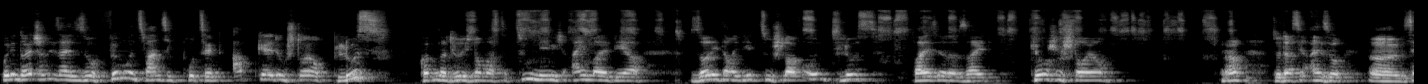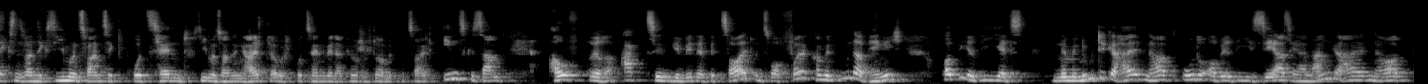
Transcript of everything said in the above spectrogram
Und in Deutschland ist also so 25 Prozent Abgeltungssteuer plus kommt natürlich noch was dazu, nämlich einmal der Solidaritätszuschlag und plus, falls ihr da seid, Kirchensteuer. Ja, so dass ihr also äh, 26, 27 Prozent, 27,5 glaube ich Prozent, wenn ihr Kirchensteuer mitbezahlt, insgesamt auf eure Aktiengewinne bezahlt und zwar vollkommen unabhängig, ob ihr die jetzt eine Minute gehalten habt oder ob ihr die sehr, sehr lang gehalten habt.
